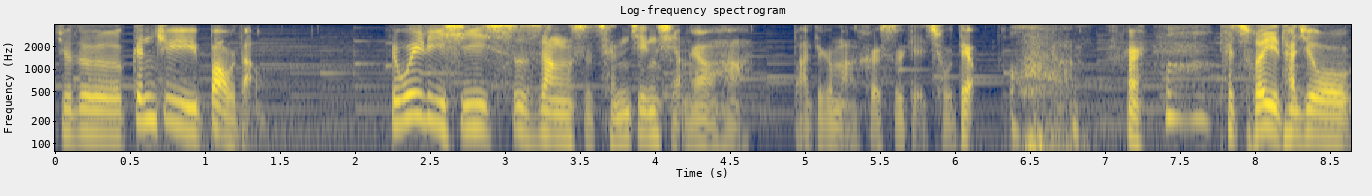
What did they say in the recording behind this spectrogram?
就是根据报道，这威利希事实上是曾经想要哈把这个马克思给除掉，哦、啊，他所以他就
